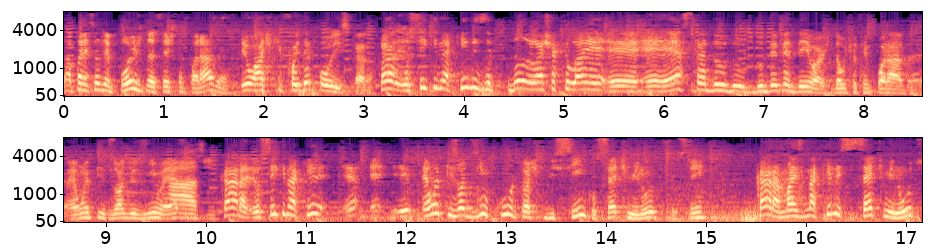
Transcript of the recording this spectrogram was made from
apareceu depois da sexta temporada? Eu acho que foi depois, cara. Cara, eu sei que naqueles. Não, eu acho que aquilo lá é, é- é extra do, do, do DVD, eu acho, da última temporada. É um episódiozinho extra. Ah, sim. Cara, eu sei que naquele. É, é, é um episódiozinho curto, eu acho que de 5, 7 minutos, assim. Cara, mas naqueles 7 minutos,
